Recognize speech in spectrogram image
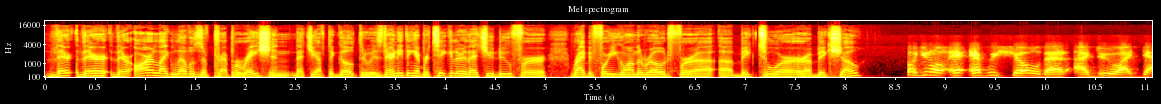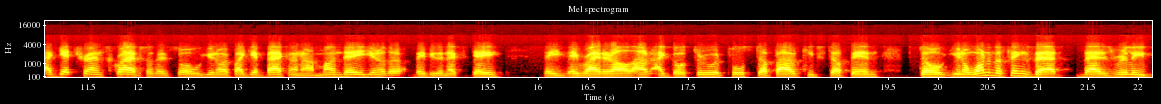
there there there are like levels of preparation that you have to go through. Is there anything in particular that you do for right before you go on the road for a, a big tour or a big show? Well, you know, every show that I do, I, I get transcribed so that so you know if I get back on a Monday, you know, the maybe the next day, they they write it all out. I go through it, pull stuff out, keep stuff in. So you know, one of the things that that is really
